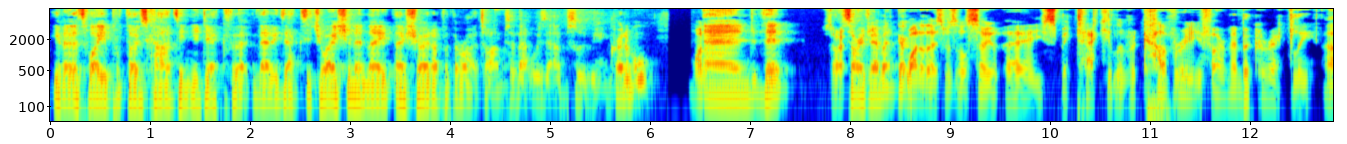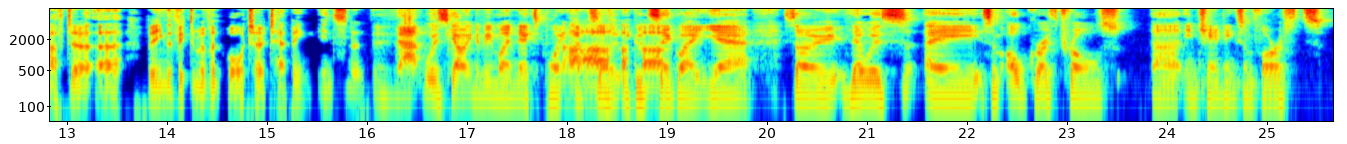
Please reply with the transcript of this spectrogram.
you know that's why you put those cards in your deck for that, that exact situation, and they they showed up at the right time. So that was absolutely incredible. One, And then, sorry, sorry, J-Man, go. One of those was also a spectacular recovery, if I remember correctly, after uh, being the victim of an auto tapping incident. That was going to be my next point. Ah. Absolutely good segue. Yeah. So there was a some old growth trolls uh, enchanting some forests,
